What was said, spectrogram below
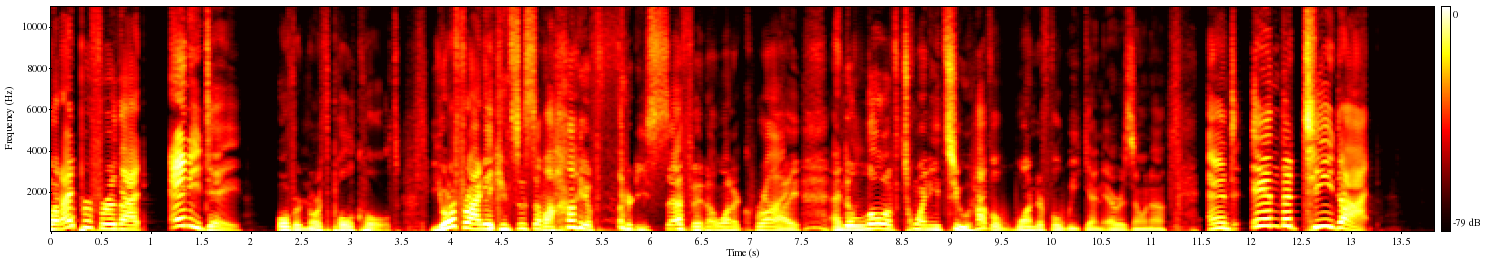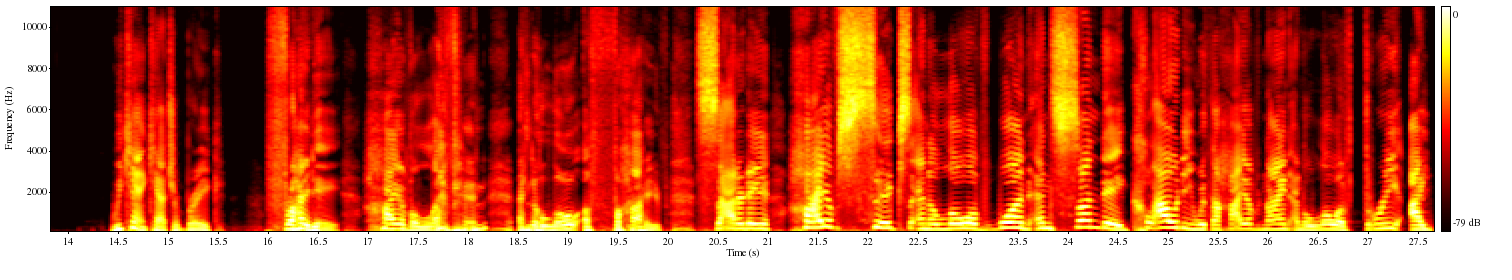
but I prefer that any day over North Pole cold. Your Friday consists of a high of 37, I want to cry, and a low of 22. Have a wonderful weekend, Arizona. And in the T dot, we can't catch a break. Friday, high of 11 and a low of 5. Saturday, high of 6 and a low of 1. And Sunday, cloudy with a high of 9 and a low of 3. I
